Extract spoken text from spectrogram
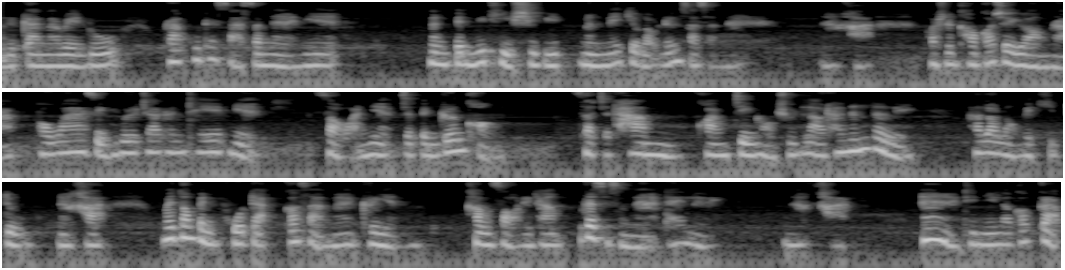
หรือการมาเรียนรู้พระพุทธศาสนาเนี่ย มันเป็นวิถีชีวิตมันไม่เกี่ยวกับเรื่องศาสนานะคะเพราะฉะนั้นเขาก็จะยอมรับ เพราะว่าสิ่งที่พระเจ้าท่านเทศเนี่ยสอนเนี่ยจะเป็นเรื่องของสัจธรรมความจริงของชีวิตเราทั้งนั้นเลย ถ้าเราลองไปคิดดูนะคะ ไม่ต้องเป็นพุทธอะก็สามารถเรียนคำสอนในทางพุทธศาสนาได้เลยนะคะทีนี้เราก็กลับ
